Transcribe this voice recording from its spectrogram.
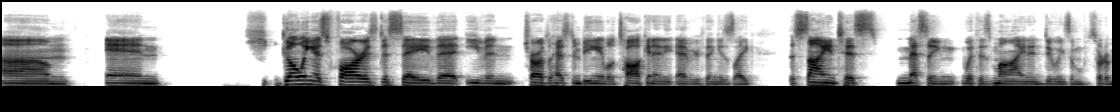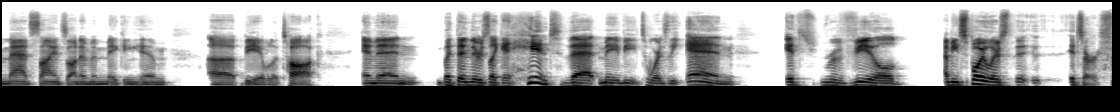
Um, and he, going as far as to say that even Charlton Heston being able to talk and any, everything is like the scientists messing with his mind and doing some sort of mad science on him and making him uh, be able to talk. And then, but then there's like a hint that maybe towards the end, it's revealed. I mean, spoilers. It's Earth.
